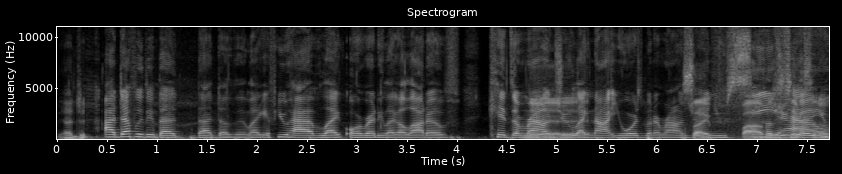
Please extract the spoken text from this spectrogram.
Yeah, ju- I definitely think that that does it. Like if you have like already like a lot of kids around you, like not yours but around It's you, like and you five see or you six how of you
